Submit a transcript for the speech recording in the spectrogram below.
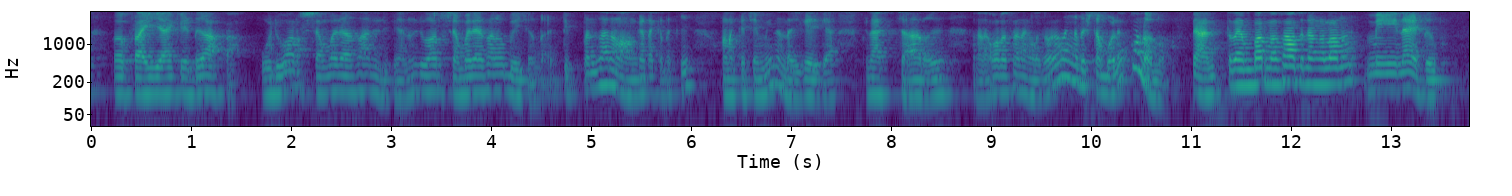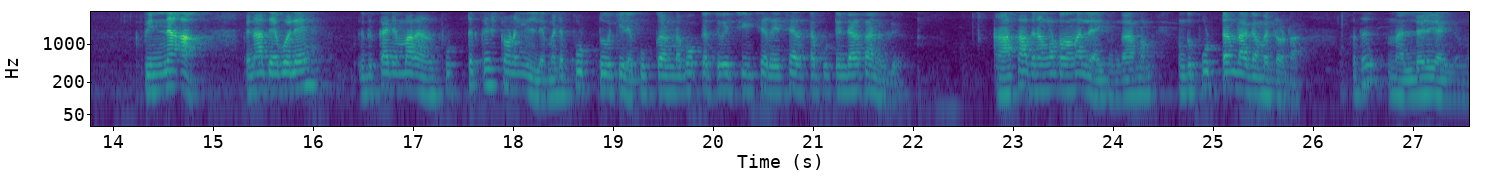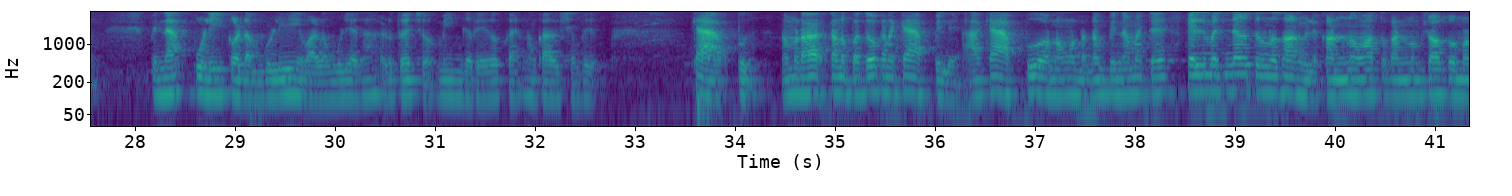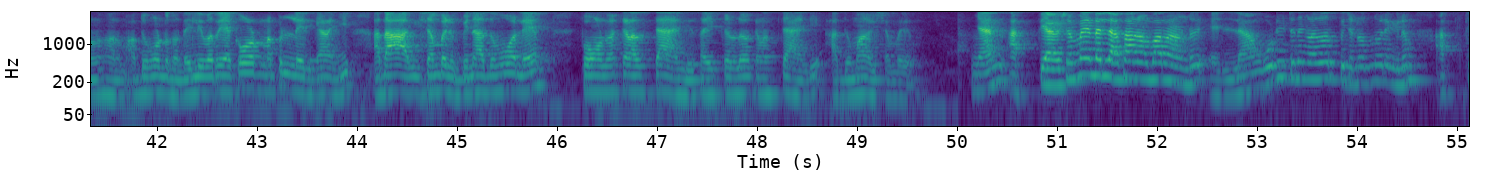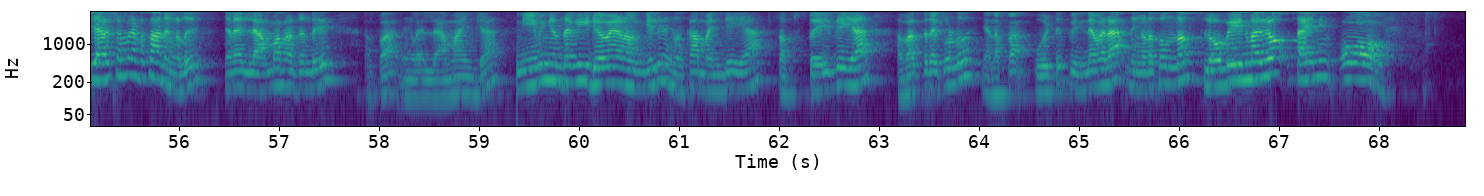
ഫ്രൈ ആക്കിയിട്ട് ആക്കാം. ഒരു വർഷം വരെ ആ സാധനം ഇരിക്കും. ഞാൻ ഒരു വർഷം വരെ ആ സാധനം ഉപയോഗിച്ചിട്ടുണ്ട്. ടിപ്പൻ സാധനമാണ്. നമുക്ക് ഇടയ്ക്കിടയ്ക്ക് ഉണക്ക ചെമ്മീൻ ഉണ്ടാക്കി കഴിക്കുക പിന്നെ അച്ചാറ് അങ്ങനെ കുറേ സാധനങ്ങളൊക്കെ. നിങ്ങളുടെ ഇഷ്ടം പോലെ കൊണ്ടുവന്നു. ഞാൻ ഇത്രയും പറഞ്ഞ സാധനങ്ങളാണ് മെയിനായിട്ട് പിന്നെ ആ പിന്നെ അതേപോലെ ഇത് കാര്യം പറയണം പുട്ടൊക്കെ ഇഷ്ടമാണെങ്കിൽ ഇല്ലേ മറ്റേ പുട്ടൂറ്റില്ലേ കുക്കറിന്റെ പൊക്കത്ത് വെച്ച് ചെറിയ ചിരട്ട പുട്ടിന്റെ ആ സാധനമില്ലേ? ആ സാധനം കൊണ്ടുവന്നാൽ നല്ലതായിരിക്കും. കാരണം നമുക്ക് പുട്ട് ഉണ്ടാക്കാൻ പറ്റോട്ടാ. അത് നല്ലൊരു കാര്യമാണ്. പിന്നെ പുളി കൊടംപുളി വളംപുളിയൊക്കെ എടുത്ത് വെച്ചോ. മീൻ കറിയൊക്കെ നമുക്ക് ആവശ്യം വരും. ക്യാപ്പ് നമ്മുടെ തണുപ്പത്ത് വെക്കണ ക്യാപ്പില്ലേ ആ ക്യാപ്പ് ഒരെണ്ണം കൊണ്ടുവരണം. പിന്നെ മറ്റേ ഹെൽമെറ്റിന്റെ അകത്തിടുന്ന സാധനമില്ലേ? കണ്ണ് മാത്രം കണ്ണും ശ്വാസവും സാധനം. അതും കൊണ്ടുവന്നു ഡെലിവറി ഒക്കെ ഓടണ പിള്ളേർക്കാണെങ്കിൽ അത് ആവശ്യം വരും. പിന്നെ അതുപോലെ ഫോൺ വെക്കണ സ്റ്റാൻഡ് സൈക്കിളിൽ വെക്കണ സ്റ്റാൻഡ് അതും ആവശ്യം വരും. ഞാൻ അത്യാവശ്യം വേണ്ട എല്ലാ സാധനവും പറഞ്ഞിട്ടുണ്ട്. എല്ലാം കൂടിയിട്ട് നിങ്ങളെ വെറുപ്പിച്ചിട്ടൊന്നുമില്ലെങ്കിലും അത്യാവശ്യം വേണ്ട സാധനങ്ങൾ ഞാൻ എല്ലാം പറഞ്ഞിട്ടുണ്ട്. അപ്പൊ നിങ്ങളെല്ലാം വാങ്ങിക്കുക ഇനിയും ഇങ്ങനത്തെ വീഡിയോ വേണമെങ്കിൽ നിങ്ങൾ കമന്റ് ചെയ്യുക സബ്സ്ക്രൈബ് ചെയ്യുക അപ്പൊ അത്രയൊക്കെ ഉള്ളൂ. ഞാനപ്പ പോയിട്ട് പിന്നെ വരാം. നിങ്ങളുടെ സ്വന്തം സ്ലോ വെയിൻ മല്ലോ സൈനിങ് ഓഫ്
